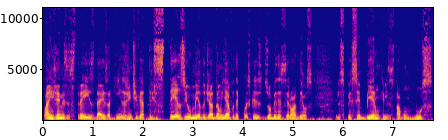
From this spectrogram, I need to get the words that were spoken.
Lá em Gênesis 3, 10 a 15, a gente vê a tristeza e o medo de Adão e Eva depois que eles desobedeceram a Deus. Eles perceberam que eles estavam nus,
